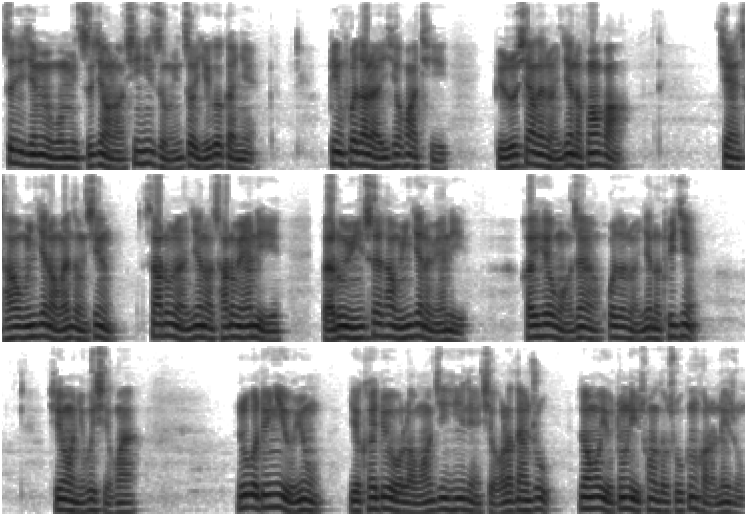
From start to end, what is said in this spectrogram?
这期节目我们只讲了信息指纹这一个概念，并附带了一些话题，比如下载软件的方法、检查文件的完整性、杀毒软件的查毒原理、百度云筛查文件的原理，还有一些网站或者软件的推荐。希望你会喜欢。如果对你有用，也可以对我老王进行一点小额的赞助，让我有动力创造出更好的内容。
